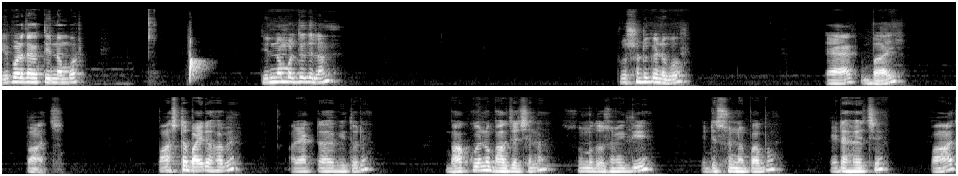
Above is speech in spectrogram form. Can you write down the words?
এরপরে দেখো তিন নম্বর। তিন নম্বর দিয়ে দিলাম। প্রশ্নটিকে নেব। এক বাই পাঁচ। পাঁচটা বাইরে হবে আর একটা হবে ভিতরে। ভাগ করে নেব ভাগ যাচ্ছে না। শূন্য দশমিক দিয়ে এটি শূন্য পাবো। এটা হয়েছে পাঁচ,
